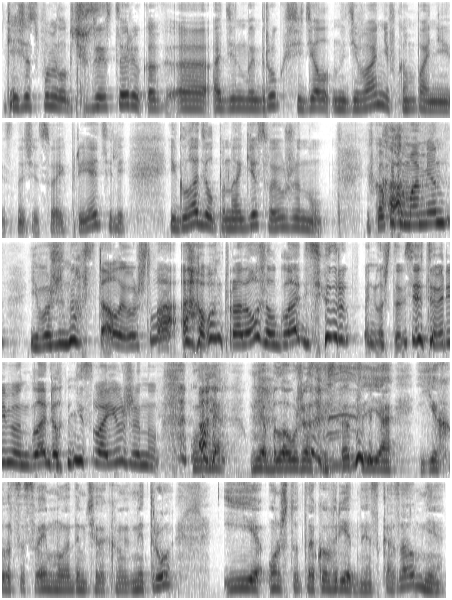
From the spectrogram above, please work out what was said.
Я сейчас вспомнила почему-то историю, как э, один мой друг сидел на диване в компании, значит, своих приятелей и гладил по ноге свою жену. И в какой-то момент его жена встала и ушла, а он продолжил гладить и вдруг понял, что все это время он гладил не свою жену. У меня, у меня была ужасная ситуация. Я ехала со своим молодым человеком в метро, и он что-то такое вредное сказал мне,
